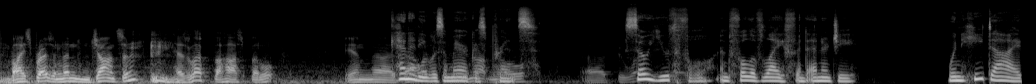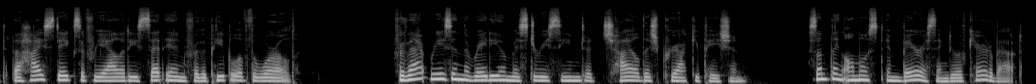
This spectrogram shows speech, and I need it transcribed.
Vice President Lyndon Johnson has left the hospital Kennedy Dallas. was America's prince, uh, so youthful and full of life and energy. When he died, the high stakes of reality set in for the people of the world. For that reason, the radio mystery seemed a childish preoccupation, something almost embarrassing to have cared about.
